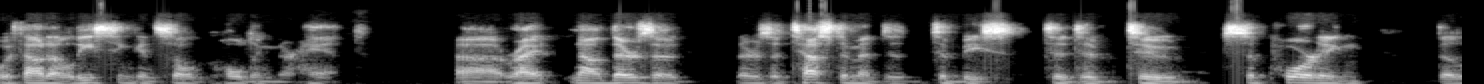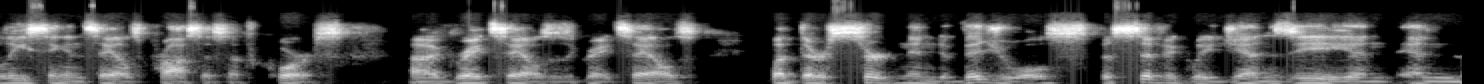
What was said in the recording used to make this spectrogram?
without a leasing consultant holding their hand. Uh, right now, there's a there's a testament to, to be to, to, to supporting the leasing and sales process. Of course, uh, great sales is great sales, but there's certain individuals, specifically Gen Z and and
